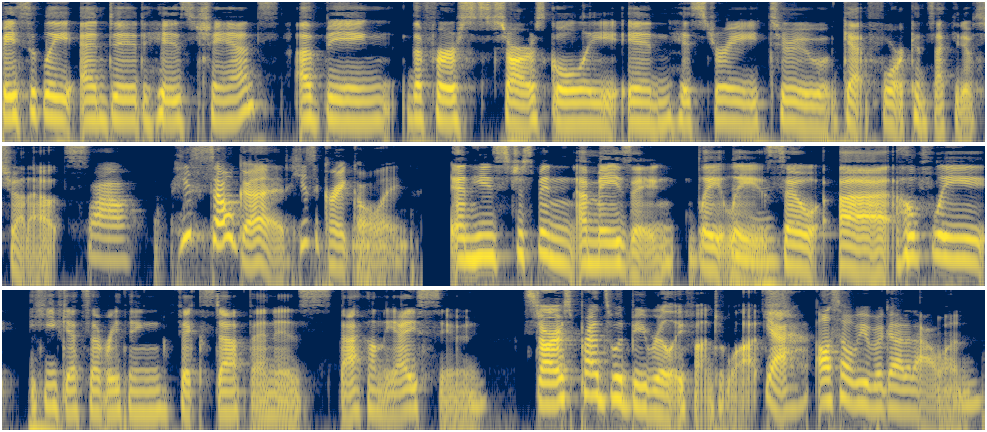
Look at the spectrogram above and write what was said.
basically ended his chance of being the first Stars goalie in history to get four consecutive shutouts. Wow. He's so good. He's a great goalie. And he's just been amazing lately. Mhm. So uh hopefully he gets everything fixed up and is back on the ice soon. Stars Preds would be really fun to watch. Yeah. Also, we would go to that one.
